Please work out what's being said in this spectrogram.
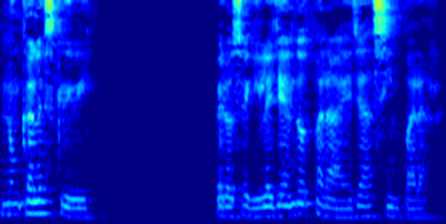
Nunca la escribí, pero seguí leyendo para ella sin parar.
